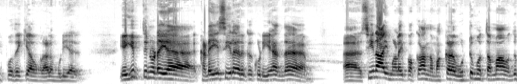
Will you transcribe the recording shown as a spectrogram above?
இப்போதைக்கு அவங்களால முடியாது. எகிப்தினுடைய கடைசியில் இருக்கக்கூடிய அந்த சீனாய் மலை பக்கம் அந்த மக்களை ஒட்டுமொத்தமாக வந்து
